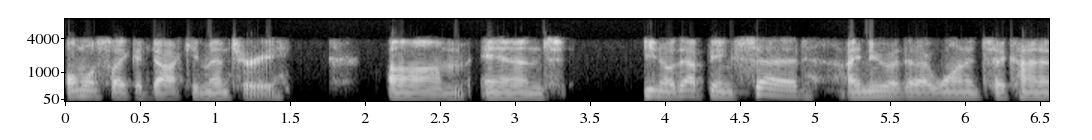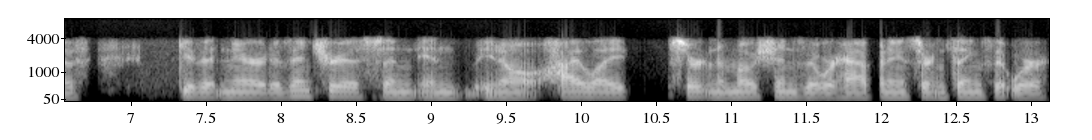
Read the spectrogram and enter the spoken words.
almost like a documentary. Um, and you know, that being said, I knew that I wanted to kind of give it narrative interest and, and you know, highlight certain emotions that were happening, certain things that were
